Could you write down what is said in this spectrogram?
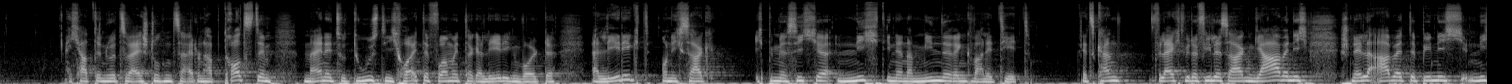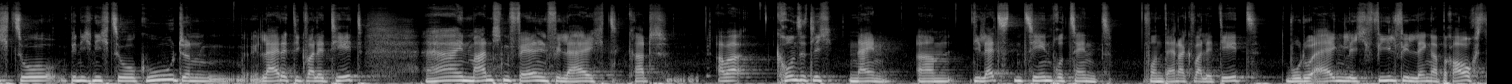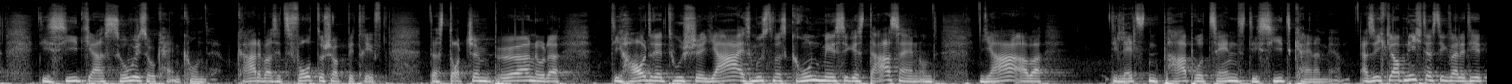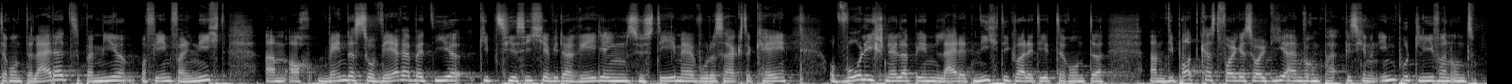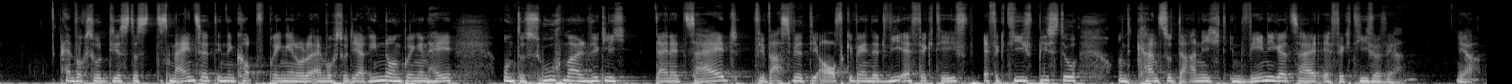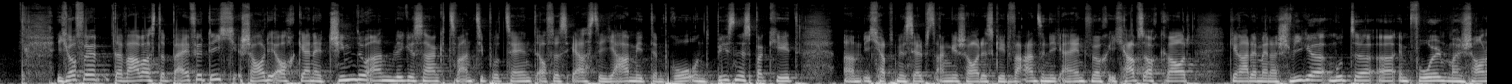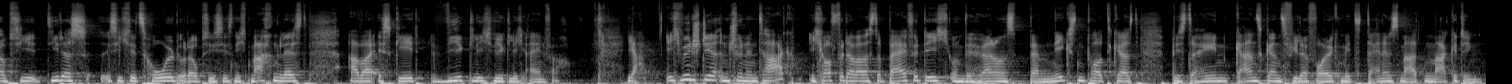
ich hatte nur zwei Stunden Zeit und habe trotzdem meine To-Dos, die ich heute Vormittag erledigen wollte, erledigt. Und ich sage, ich bin mir sicher, nicht in einer minderen Qualität. Jetzt kann vielleicht wieder viele sagen, ja, wenn ich schneller arbeite, bin ich nicht so, bin ich nicht so gut, dann leidet die Qualität. Ja, in manchen Fällen vielleicht, gerade, aber grundsätzlich nein. Ähm, die letzten 10% von deiner Qualität, wo du eigentlich viel, viel länger brauchst, die sieht ja sowieso kein Kunde. Gerade was jetzt Photoshop betrifft, das Dodge and Burn oder die Hautretusche, ja, es muss was Grundmäßiges da sein und ja, aber die letzten paar Prozent, die sieht keiner mehr. Also ich glaube nicht, dass die Qualität darunter leidet, bei mir auf jeden Fall nicht. Ähm, auch wenn das so wäre bei dir, gibt es hier sicher wieder Regeln, Systeme, wo du sagst, okay, obwohl ich schneller bin, leidet nicht die Qualität darunter. Ähm, die Podcast-Folge soll dir einfach ein paar, bisschen einen Input liefern und einfach so das, das, das Mindset in den Kopf bringen oder einfach so die Erinnerung bringen, hey, untersuch mal wirklich deine Zeit, für was wird die aufgewendet, wie effektiv, effektiv bist du und kannst du da nicht in weniger Zeit effektiver werden. Ja. Ich hoffe, da war was dabei für dich. Schau dir auch gerne Jimdo an. Wie gesagt, 20% auf das erste Jahr mit dem Pro- und Business-Paket. Ähm, ich habe es mir selbst angeschaut. Es geht wahnsinnig einfach. Ich habe es auch gerade meiner Schwiegermutter äh, empfohlen. Mal schauen, ob sie die das sich jetzt holt oder ob sie es jetzt nicht machen lässt. Aber es geht wirklich, wirklich einfach. Ja, ich wünsche dir einen schönen Tag. Ich hoffe, da war was dabei für dich und wir hören uns beim nächsten Podcast. Bis dahin ganz, ganz viel Erfolg mit deinem smarten Marketing.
